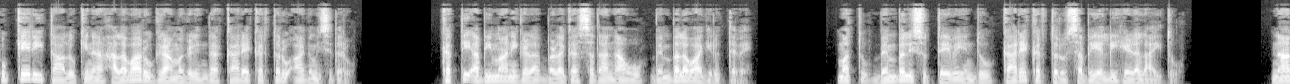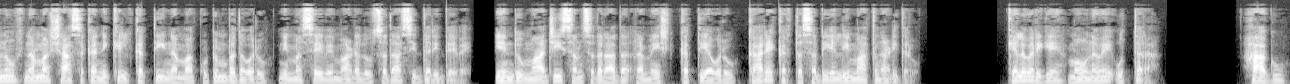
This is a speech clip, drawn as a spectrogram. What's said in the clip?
ಹುಕ್ಕೇರಿ ತಾಲೂಕಿನ ಹಲವಾರು ಗ್ರಾಮಗಳಿಂದ ಕಾರ್ಯಕರ್ತರು ಆಗಮಿಸಿದರು. ಕತ್ತಿ ಅಭಿಮಾನಿಗಳ ಬಳಗ ಸದಾ ನಾವು ಬೆಂಬಲವಾಗಿರುತ್ತೇವೆ ಮತ್ತು ಬೆಂಬಲಿಸುತ್ತೇವೆ ಎಂದು ಕಾರ್ಯಕರ್ತರು ಸಭೆಯಲ್ಲಿ ಹೇಳಲಾಯಿತು. ನಾನು ನಮ್ಮ ಶಾಸಕ ನಿಖಿಲ್ ಕತ್ತಿ, ನಮ್ಮ ಕುಟುಂಬದವರು ನಿಮ್ಮ ಸೇವೆ ಮಾಡಲು ಸದಾ ಸಿದ್ಧರಿದ್ದೇವೆ. ಎಂದು ಮಾಜಿ ಸಂಸದರಾದ ರಮೇಶ್ ಕತ್ತಿ ಅವರು ಕಾರ್ಯಕರ್ತ ಸಭೆಯಲ್ಲಿ ಮಾತನಾಡಿದರು. ಕೆಲವರಿಗೆ ಮೌನವೇ ಉತ್ತರ. ಹಾಗೂ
